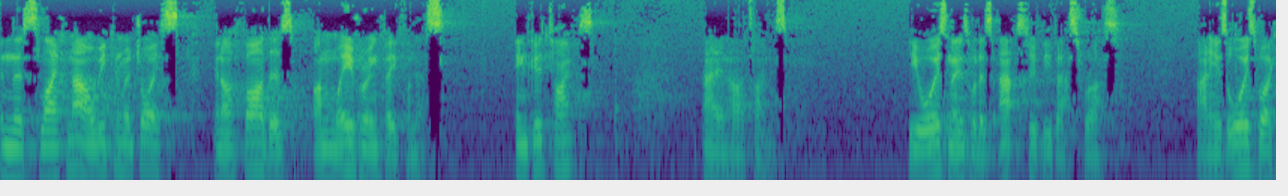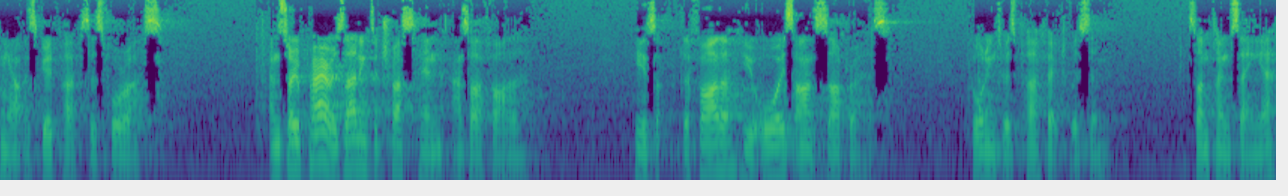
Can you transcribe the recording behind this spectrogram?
In this life now, we can rejoice in our Father's unwavering faithfulness, in good times and in hard times. He always knows what is absolutely best for us, and He is always working out His good purposes for us. And so prayer is learning to trust Him as our Father. He is the Father who always answers our prayers, according to His perfect wisdom sometimes saying yes,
